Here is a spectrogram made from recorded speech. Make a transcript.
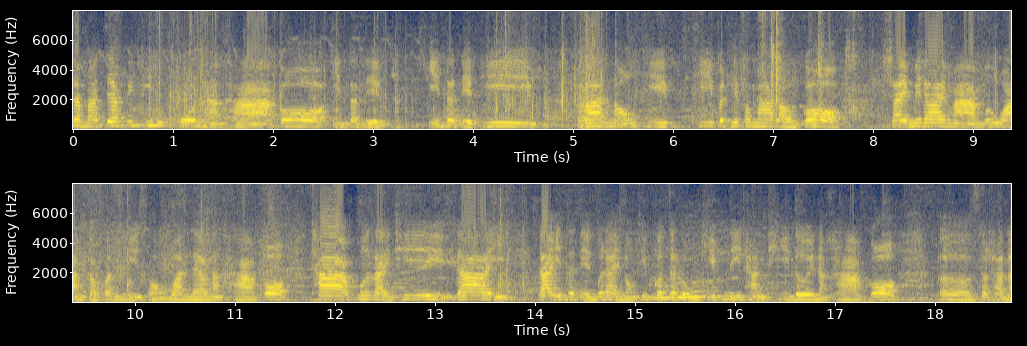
จะมาแจ้งพี่ๆทุกคนนะคะ ก็อินเทอร์เน็ตอินเทอร์เน็ตที่บ้านน้องทิพย์ที่ประเทศพม่าเราก็ใช้ไม่ได้มาเมื่อวานกับวันนี้ 2 วันแล้วนะคะ ก็ถ้าเมื่อไหร่ที่ได้ได้อินเทอร์เน็ตเมื่อไหร่น้องทิพย์ก็จะลงคลิปนี้ทันทีเลยนะคะ ก็สถาน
